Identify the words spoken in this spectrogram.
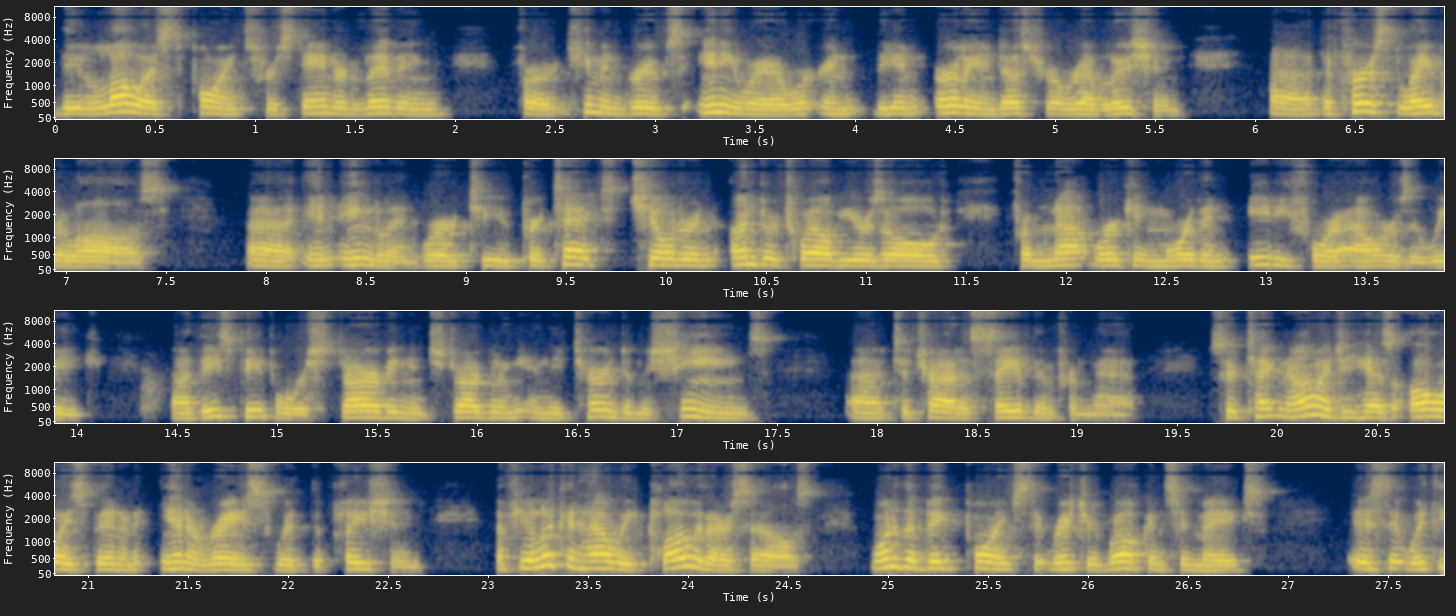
the lowest points for standard living for human groups anywhere were in the early industrial revolution. Uh, the first labor laws uh, in England were to protect children under 12 years old from not working more than 84 hours a week. Uh, these people were starving and struggling, and they turned to machines uh, to try to save them from that. So technology has always been in a race with depletion. If you look at how we clothe ourselves, one of the big points that Richard Wilkinson makes is that with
